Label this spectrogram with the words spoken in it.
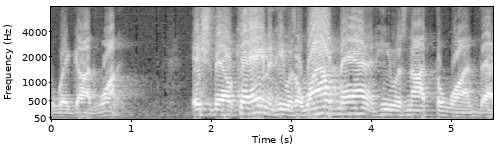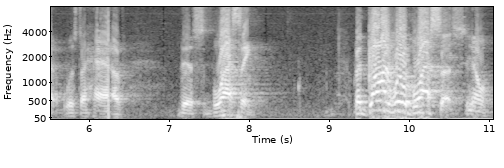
the way God wanted. Ishmael came, and he was a wild man, and he was not the one that was to have this blessing. But God will bless us. You know,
